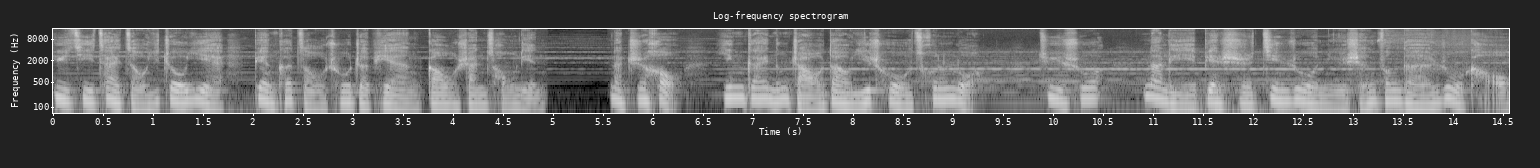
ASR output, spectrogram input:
预计再走一昼夜，便可走出这片高山丛林。那之后，应该能找到一处村落。据说，那里便是进入女神峰的入口。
